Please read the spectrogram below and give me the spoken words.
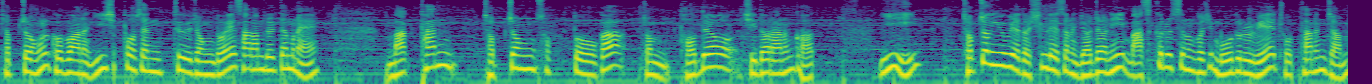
접종을 거부하는 20% 정도의 사람들 때문에 막판 접종 속도가 좀 더뎌지더라는 것. 2. 접종 이후에도 실내에서는 여전히 마스크를 쓰는 것이 모두를 위해 좋다는 점.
